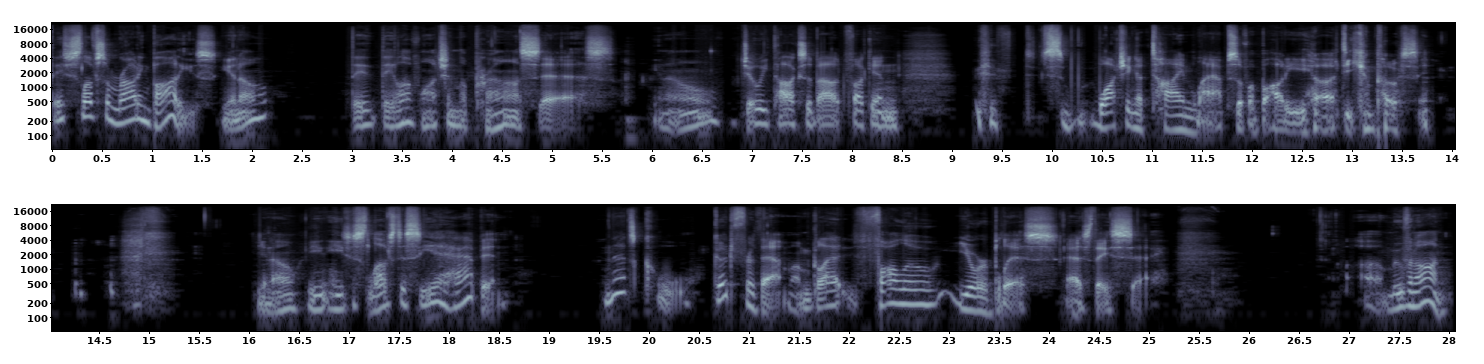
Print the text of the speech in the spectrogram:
they just love some rotting bodies, you know? They they love watching the process, you know? Joey talks about fucking watching a time lapse of a body uh, decomposing. you know, he, he just loves to see it happen. And that's cool good for them. I'm glad. Follow your bliss, as they say. Uh, moving on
